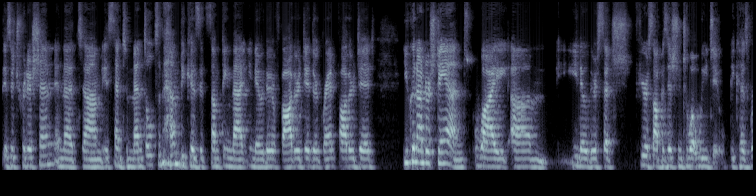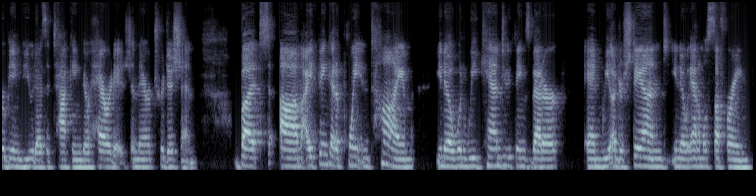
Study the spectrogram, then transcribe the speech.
is a tradition and that um, is sentimental to them because it's something that you know their father did, their grandfather did, you can understand why um, you know there's such fierce opposition to what we do because we're being viewed as attacking their heritage and their tradition. But um, I think at a point in time you know when we can do things better and we understand you know animal suffering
